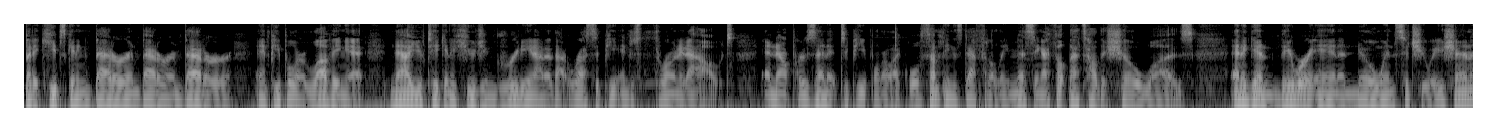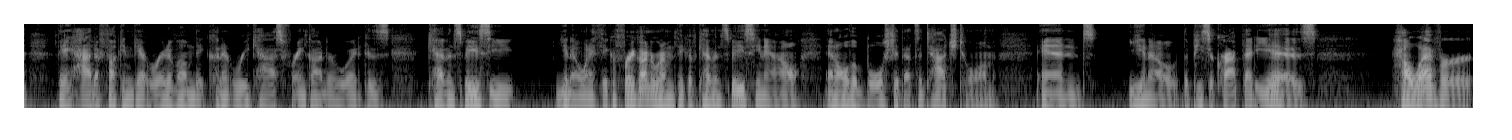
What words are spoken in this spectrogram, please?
but it keeps getting better and better and better and people are loving it now you've taken a huge ingredient out of that recipe and just thrown it out and now present it to people and they're like well something's definitely missing i felt that's how the show was and again they were in a no-win situation they had to fucking get rid of him they couldn't recast frank underwood because kevin spacey you know, when I think of Frank Underwood, I'm think of Kevin Spacey now and all the bullshit that's attached to him and, you know, the piece of crap that he is. However,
